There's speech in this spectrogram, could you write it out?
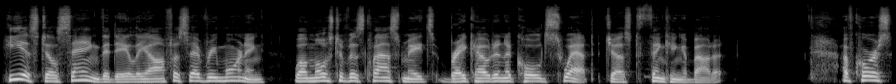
he is still saying the daily office every morning, while most of his classmates break out in a cold sweat just thinking about it. Of course,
